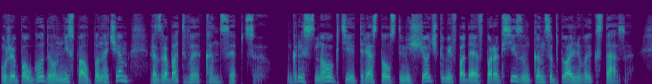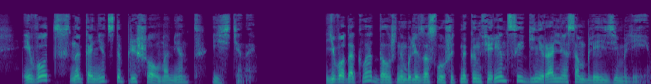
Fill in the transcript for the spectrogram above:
Уже полгода он не спал по ночам, разрабатывая концепцию грыз ногти, тряс толстыми щечками, впадая в пароксизм концептуального экстаза. И вот, наконец-то, пришел момент истины. Его доклад должны были заслушать на конференции Генеральной Ассамблеи Земли.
